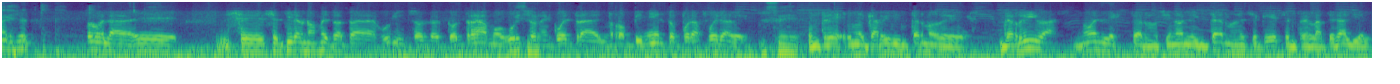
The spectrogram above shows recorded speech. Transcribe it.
Ayer sola, eh, se, se tira unos metros atrás Wilson, lo encontramos, Wilson encuentra el rompimiento por afuera de Sí. entre en el carril interno de, de Rivas, no en el externo, sino en el interno, en ese que es entre el lateral y el,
